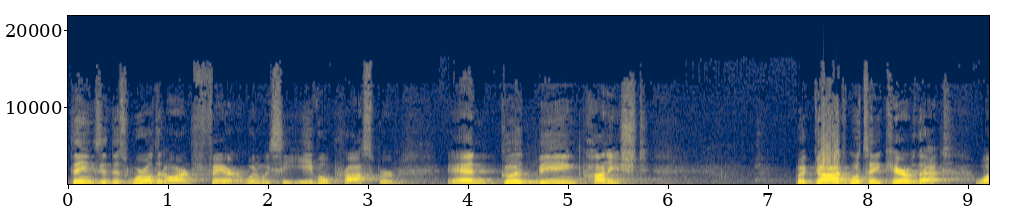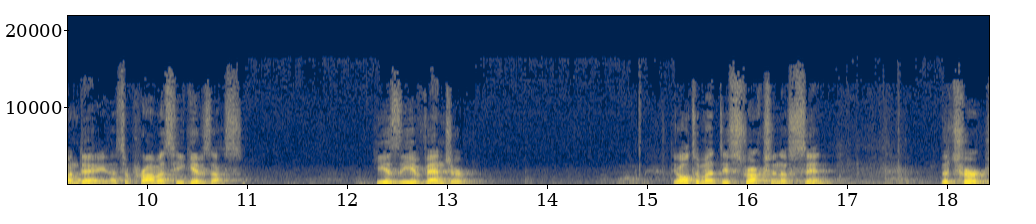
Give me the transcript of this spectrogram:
things in this world that aren't fair when we see evil prosper and good being punished. But God will take care of that one day. That's a promise He gives us. He is the avenger, the ultimate destruction of sin. The church,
